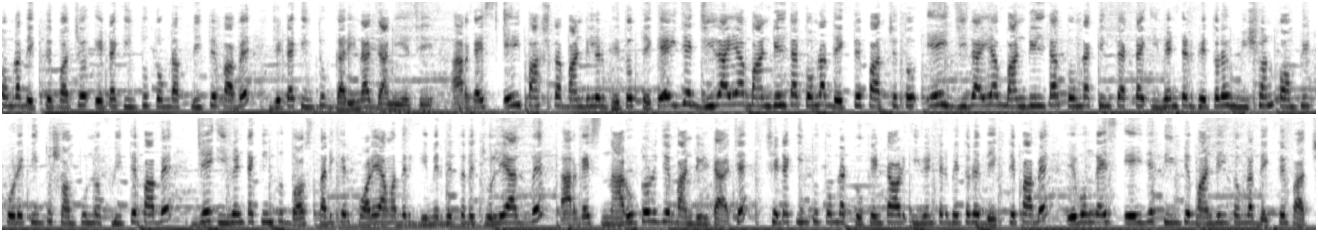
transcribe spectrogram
তোমরা দেখতে পাচ্ছ, এটা কিন্তু তোমরা ফ্রিতে পাবে, যেটা কিন্তু গারিনা জানিয়েছে। আর গাইস এই পাঁচটা বান্ডিলের ভেতর থেকে এই যে জিরাইয়া বান্ডিলটা তোমরা দেখতে পাচ্ছ, তো এই জিরাইয়া বান্ডিলটা তোমরা কিন্তু একটা ইভেন্টের ভেতরে মিশন কমপ্লিট করে কিন্তু সম্পূর্ণ ফ্রিতে পাবে। যে ইভেন্টটা কিন্তু দশ তারিখের পরে আমাদের গেমের ভেতরে চলে আসবে। আর গাইস নারুটোর যে বান্ডিলটা আছে, সেটা কিন্তু তোমরা টোকেন টাওয়ার ইভেন্টের ভেতরে দেখতে পাবে। এবং গাইস এই যে তিনটে বান্ডিল তোমরা দেখতে পাচ্ছ,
